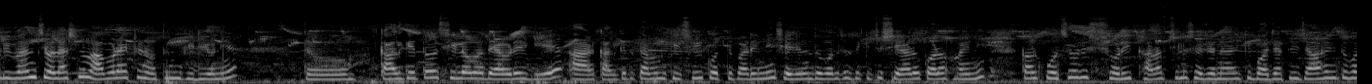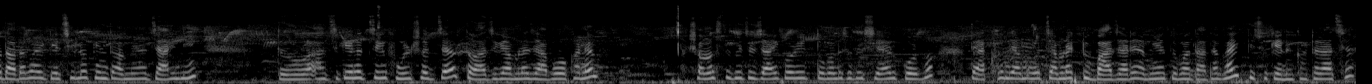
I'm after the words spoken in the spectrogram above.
Everyone চলে আসলাম আবারও একটা নতুন ভিডিও নিয়ে। তো কালকে তো ছিল আমার দেওরের বিয়ে, আর কালকে তো তেমন কিছুই করতে পারিনি সেই জন্য তোমাদের সাথে কিছু শেয়ারও করা হয়নি। কারণ প্রচুর শরীর খারাপ ছিল সেই জন্য আর কি বরযাত্রী যাওয়া হয়নি। তোমার দাদাভাই গেছিল, কিন্তু আমি আর যাইনি। তো আজকে হচ্ছে ফুলসজ্জা তো আজকে আমরা যাব ওখানে। সমস্ত কিছু যাই করি, তোমাদের সাথে শেয়ার করব। তো এখন যেমন হচ্ছে আমরা একটু বাজারে, আমি আর তোমার দাদাভাই, কিছু কেনাকাটার আছে।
